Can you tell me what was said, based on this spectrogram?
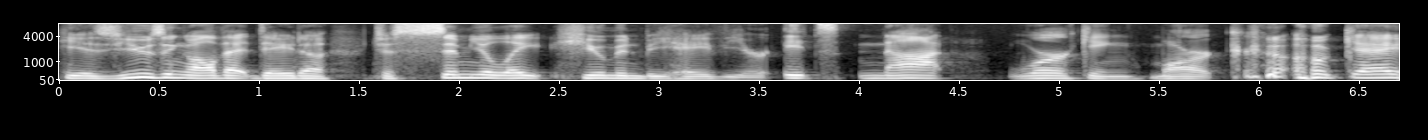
He is using all that data to simulate human behavior. It's not working, Mark. okay?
